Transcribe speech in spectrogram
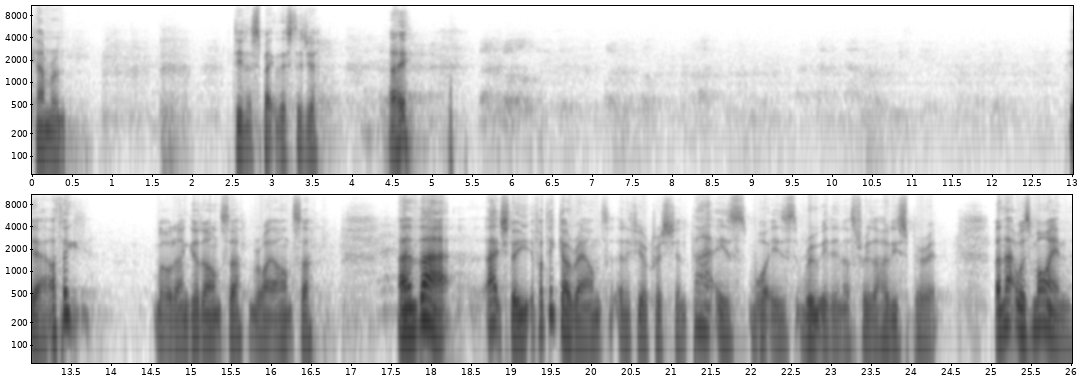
Cameron. Didn't expect this, did you? Hey? Yeah, I think, well done, good answer, right answer. And that, actually, if I did go around, and if you're a Christian, that is what is rooted in us through the Holy Spirit. And that was mine.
